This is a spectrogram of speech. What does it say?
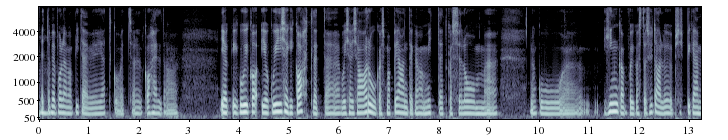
et ta mhm. peab olema pidev ja jätkuv, et seal kahelda ja, ja kui ka, ja kui isegi kahtled või sa ei saa aru, kas ma pean tegema, mitte, et kas see loom äh, nagu äh, hingab või kas ta süda lööb, siis pigem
